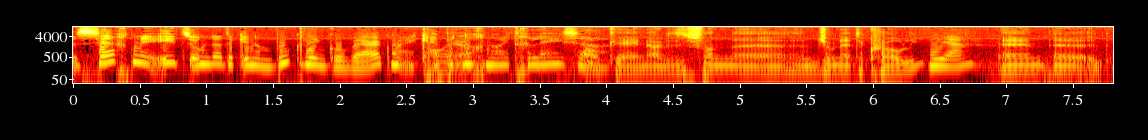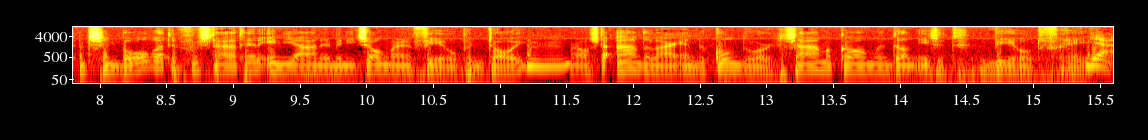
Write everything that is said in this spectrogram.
zegt me iets omdat ik in een boekwinkel werk, maar ik heb Oh, het nog nooit gelezen. Oké, nou dat is van eh Jonetta Crowley. Ja, En het symbool wat ervoor staat, de indianen hebben niet zomaar een veer op hun tooi. Mhm. Maar als de adelaar en de condor samenkomen, dan is het wereldvrede. ja.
